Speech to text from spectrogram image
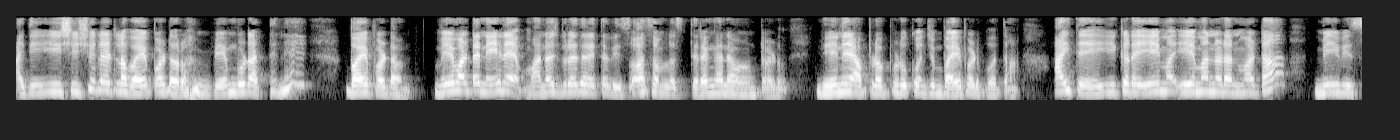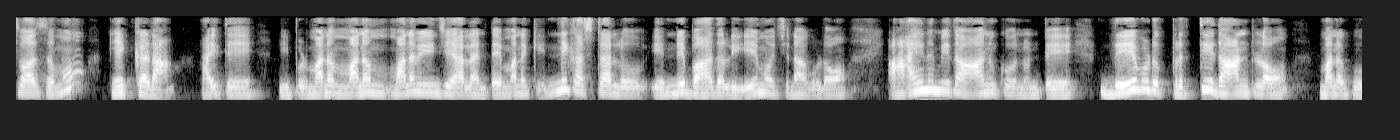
అది ఈ శిష్యులు ఎట్లా భయపడ్డారో మేము కూడా అట్టనే భయపడ్డాం. మేమంటే నేనే మనోజ్ బ్రదర్ అయితే విశ్వాసంలో స్థిరంగానే ఉంటాడు. నేనే అప్పుడప్పుడు కొంచెం భయపడిపోతా. అయితే ఇక్కడ ఏమ ఏమన్నాడు అనమాట మీ విశ్వాసము ఎక్కడ? అయితే ఇప్పుడు మనం మనం మనం ఏం చేయాలంటే మనకి ఎన్ని కష్టాలు ఎన్ని బాధలు ఏమొచ్చినా కూడా ఆయన మీద ఆనుకోనుంటే దేవుడు ప్రతి దాంట్లో మనకు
